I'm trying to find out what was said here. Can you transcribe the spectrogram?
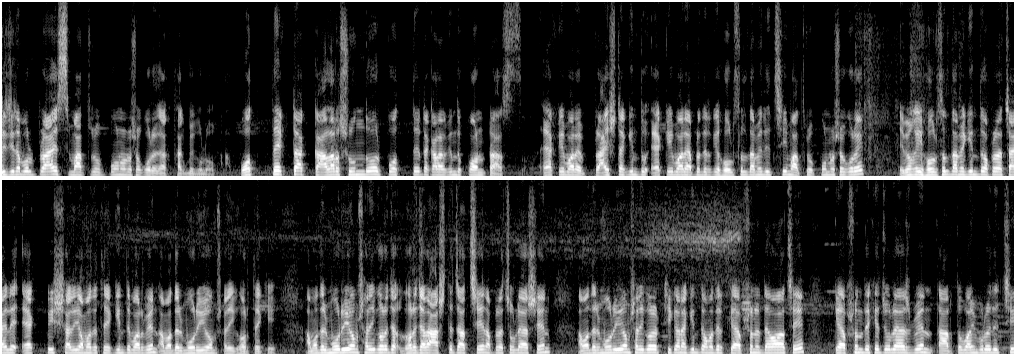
রিজনেবল প্রাইস মাত্র পনেরোশো করে থাকবে এগুলো। প্রত্যেকটা কালার সুন্দর, প্রত্যেকটা কালার কিন্তু কন্ট্রাস্ট একেবারে প্রাইসটা কিন্তু একেবারে আপনাদেরকে হোলসেল দামে দিচ্ছি, মাত্র পনেরোশো করে। এবং এই হোলসেল দামে কিন্তু আপনারা চাইলে এক পিস শাড়ি আমাদের থেকে কিনতে পারবেন, আমাদের মরিয়ম শাড়ি ঘর থেকে। আমাদের মরিয়ম শাড়ি ঘরে ঘরে যারা আসতে চাচ্ছেন, আপনারা চলে আসেন। আমাদের মরিয়ম শাড়ি ঘরের ঠিকানা কিন্তু আমাদের ক্যাপশনে দেওয়া আছে। ক্যাপশন দেখে চলে আসবেন। আর তবু আমি বলে দিচ্ছি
